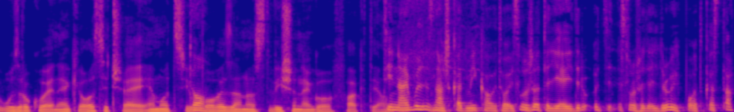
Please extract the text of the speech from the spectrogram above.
uzrokuje neke osjećaje, emociju, To. povezanost više nego fakti. jel? Ti najbolje znaš kad mi kao tvoji slušatelji i dru- slušatelji drugih podcasta,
